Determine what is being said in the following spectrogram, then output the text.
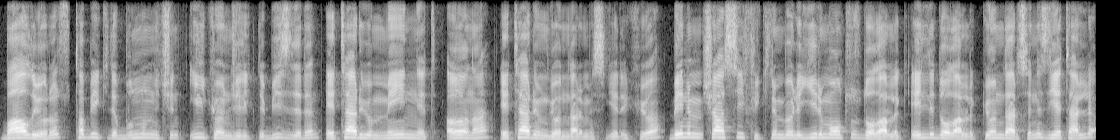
bağlıyoruz. Tabii ki de bunun için ilk öncelikle bizlerin Ethereum mainnet ağına Ethereum göndermesi gerekiyor. Benim şahsi fikrim böyle 20-30 dolarlık 50 dolarlık gönderseniz yeterli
